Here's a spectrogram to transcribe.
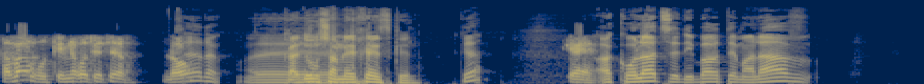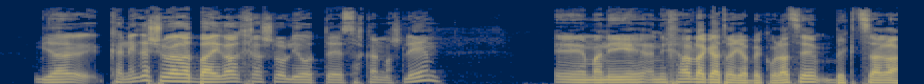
חבל, רוצים לראות יותר, לא? בסדר. אה, כדור שם ליחזקאל. כן. הקולציה, דיברתם עליו, כנראה שהוא ירד בהיררכיה שלו להיות אה, שחקן משלים. אמ, אני אני חייב לגעת רגע בקולציה, בקצרה.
